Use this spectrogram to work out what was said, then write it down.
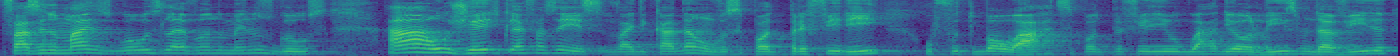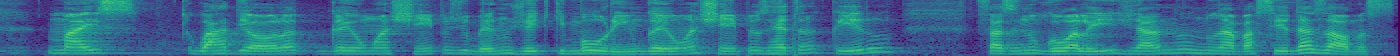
Fazendo mais gols e levando menos gols. Ah, o jeito que vai fazer isso vai de cada um. Você pode preferir o futebol arte, você pode preferir o guardiolismo da vida, mas Guardiola ganhou uma Champions do mesmo jeito que Mourinho ganhou uma Champions retranqueiro, fazendo gol ali já no- na bacia das almas.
